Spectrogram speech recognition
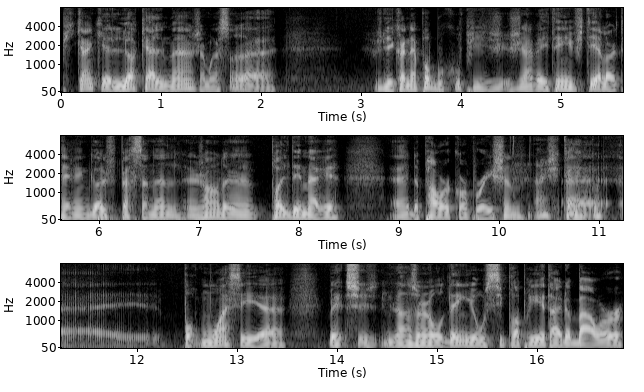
puis quand il y a localement, j'aimerais ça, euh, je les connais pas beaucoup, puis j'avais été invité à leur terrain de golf personnel, un genre de Paul Desmarais euh, de Power Corporation. Ah, je Euh, euh, pour moi, c'est ben, c'est- dans un holding, il est aussi propriétaire de Bauer.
